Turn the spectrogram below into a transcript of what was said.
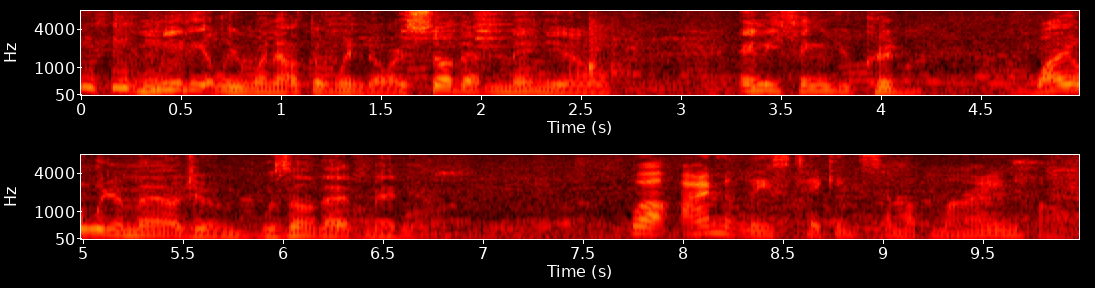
Immediately went out the window. I saw that menu. Anything you could wildly imagine was on that menu. Well, I'm at least taking some of mine home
